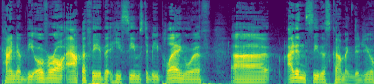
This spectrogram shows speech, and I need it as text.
kind of the overall apathy that he seems to be playing with. Uh, I didn't see this coming. Did you?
